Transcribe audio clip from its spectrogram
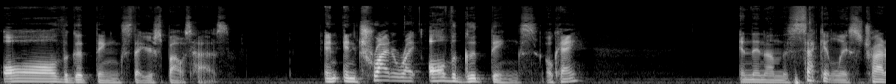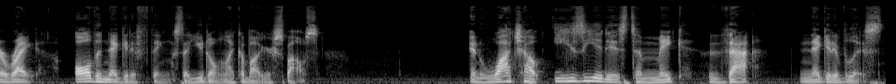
all the good things that your spouse has and, and try to write all the good things, okay? And then on the second list, try to write all the negative things that you don't like about your spouse. And watch how easy it is to make that negative list.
